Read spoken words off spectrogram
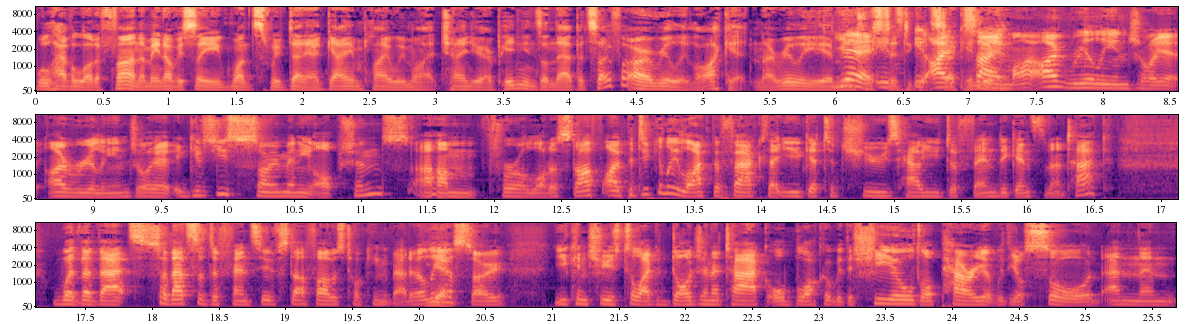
we'll have a lot of fun. I mean, obviously, once we've done our gameplay, we might change our opinions on that. But so far, I really like it, and I really am yeah, interested to get I, stuck into same. it. I, I really enjoy it. I really enjoy it. It gives you so many options um, for a lot of stuff. I particularly like the fact that you get to choose how you defend against an attack. Whether that's so, that's the defensive stuff I was talking about earlier. Yeah. So you can choose to like dodge an attack or block it with a shield or parry it with your sword, and then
